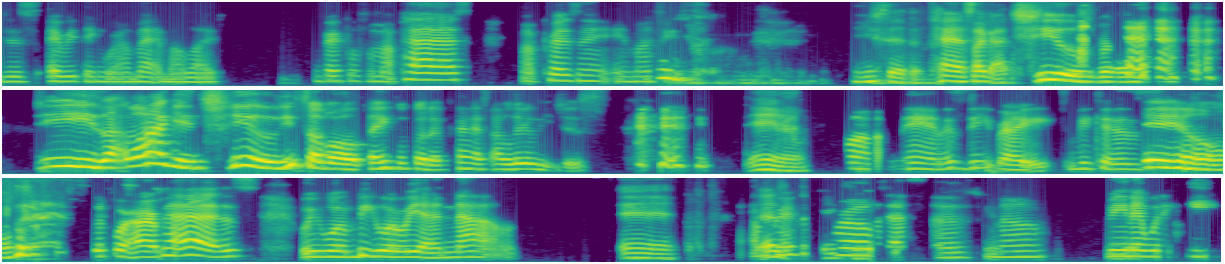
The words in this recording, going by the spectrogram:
just everything where I'm at in my life. I'm grateful for my past, my present, and my future. You said the past. I got chills, bro. Jeez, I, why I get chills? You talk about thankful for the past. I literally just damn, oh man, it's deep, right? Because damn. for our past, we wouldn't be where we at now. and I'm grateful for all of that stuff, you know, being Yeah. able to eat,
